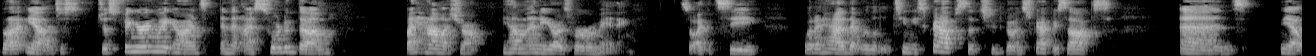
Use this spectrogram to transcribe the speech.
but you know just just fingering weight yarns, and then I sorted them by how much yarn, how many yards were remaining. So I could see what I had that were little teeny scraps that should go in scrappy socks, and you know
